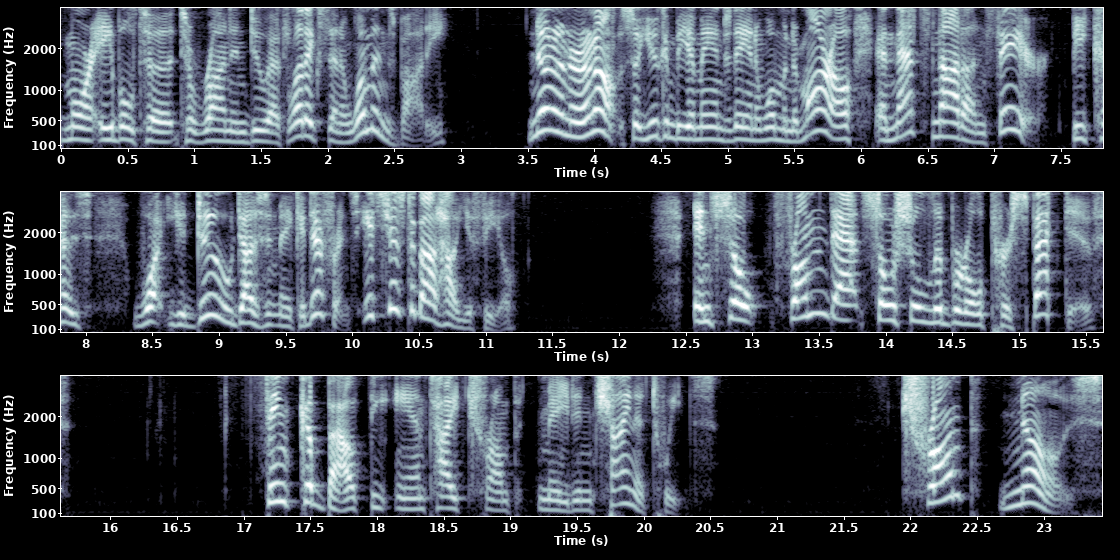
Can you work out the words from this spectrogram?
more able to, to run and do athletics than a woman's body. No, no, no, no, no. So you can be a man today and a woman tomorrow, and that's not unfair because what you do doesn't make a difference. It's just about how you feel. And so, from that social liberal perspective, Think about the anti Trump made in China tweets. Trump knows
